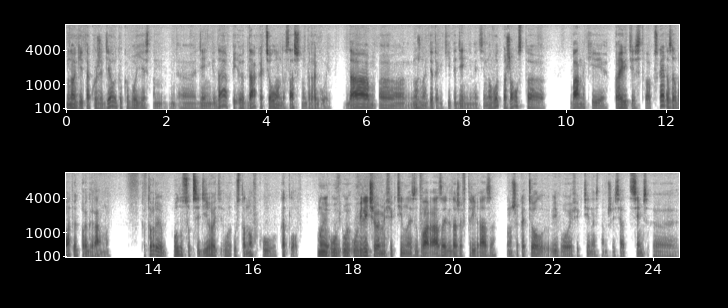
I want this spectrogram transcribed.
Многие так уже делают, у кого есть там э, деньги. Да, э, да, котел он достаточно дорогой. Да, э, нужно где-то какие-то деньги найти. Но вот, пожалуйста, банки, правительство, пускай разрабатывают программы, которые будут субсидировать установку котлов. Мы увеличиваем эффективность в два раза или даже в три раза, потому что котел, его эффективность там 67, э,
